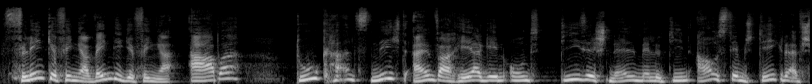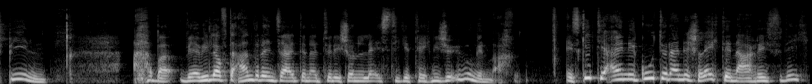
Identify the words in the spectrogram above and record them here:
flinke Finger, wendige Finger, aber du kannst nicht einfach hergehen und diese schnellen Melodien aus dem Stegreif spielen. Aber wer will auf der anderen Seite natürlich schon lästige technische Übungen machen? Es gibt hier eine gute und eine schlechte Nachricht für dich.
